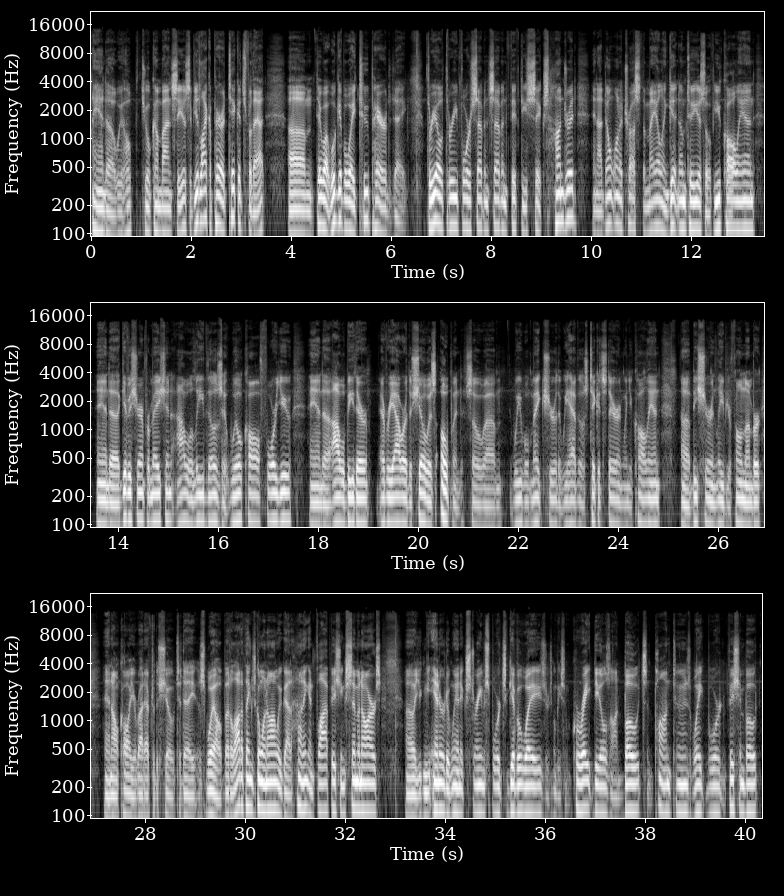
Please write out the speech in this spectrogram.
and uh, we hope that you'll come by and see us. If you'd like a pair of tickets for that, Um, tell you what, we'll give away two pair today 303 477 5600. And I don't want to trust the mail and getting them to you. So if you call in and uh, give us your information, I will leave those at will call for you. And uh, I will be there every hour the show is opened. So um, we will make sure that we have those tickets there. And when you call in, uh, be sure and leave your phone number, and I'll call you right after the show today as well. But a lot of things going on. We've got hunting and fly fishing seminars. Uh, you can enter to win extreme sports giveaways. There's going to be some great deals on boats and pontoons, wakeboard, and fishing boat.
